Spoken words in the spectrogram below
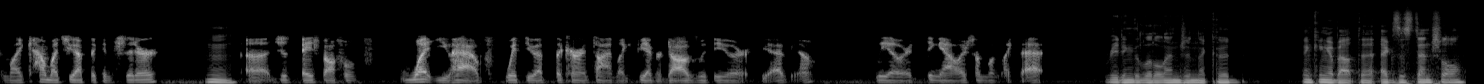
and like how much you have to consider Mm. uh, just based off of what you have with you at the current time. Like if you have your dogs with you, or if you have you know Leo or Dingal or someone like that. Reading the little engine that could, thinking about the existential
